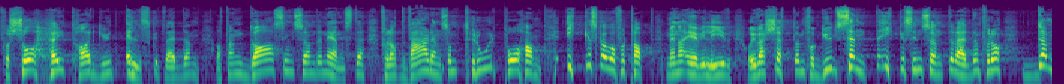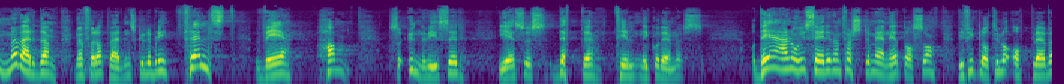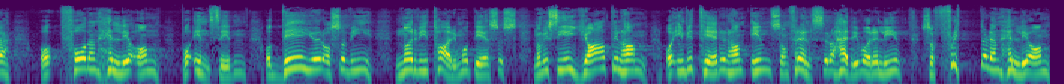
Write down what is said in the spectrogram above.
For så høyt har Gud elsket verden, at han ga sin sønn den eneste, for at hver den som tror på ham, ikke skal gå fortapt, men ha evig liv. Og i vers 17.: For Gud sendte ikke sin sønn til verden for å dømme verden, men for at verden skulle bli frelst ved ham. Så underviser Jesus dette til Nikodemus. Og Det er noe vi ser i den første menighet også. De fikk lov til å oppleve å få Den hellige ånd på innsiden. Og det gjør også vi når vi tar imot Jesus. Når vi sier ja til han og inviterer han inn som frelser og herre i våre liv, så flytter Den hellige ånd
